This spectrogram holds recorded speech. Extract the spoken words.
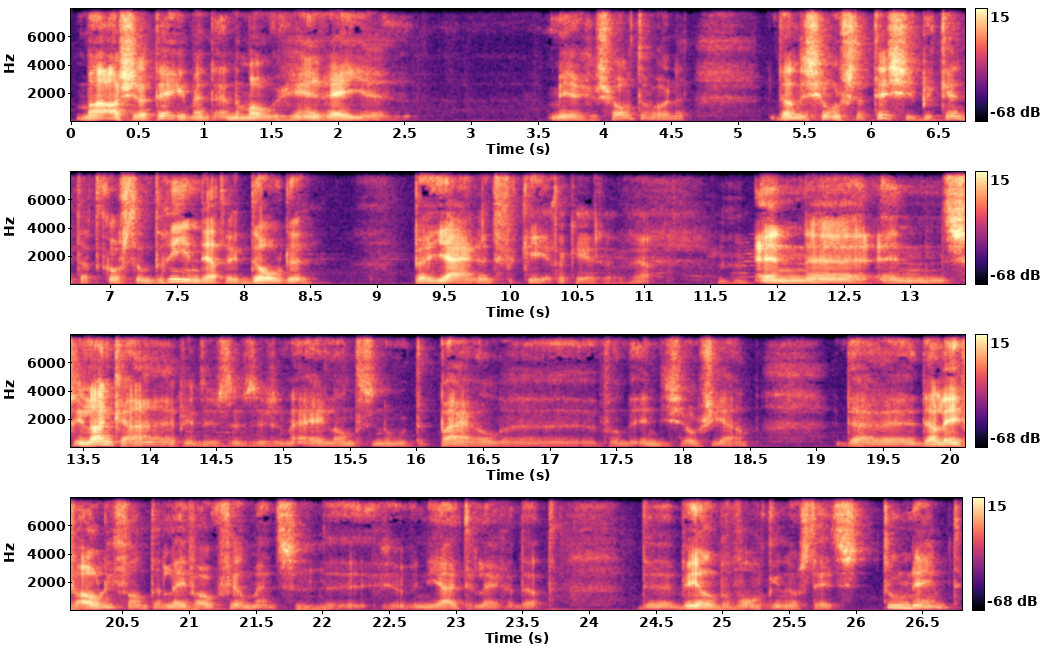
Maar als je daar tegen bent en er mogen geen reeën meer geschoten worden, dan is gewoon statistisch bekend dat kost dan 33 doden per jaar in het verkeer. Verkeer ja. En eh, in Sri Lanka heb je dus, dus, dus een eiland, ze noemen het de parel eh, van de Indische Oceaan. Daar, eh, daar leven olifanten, daar leven ook veel mensen. Mhm. De- Ik hoef niet uit te leggen dat de wereldbevolking nog steeds toeneemt.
